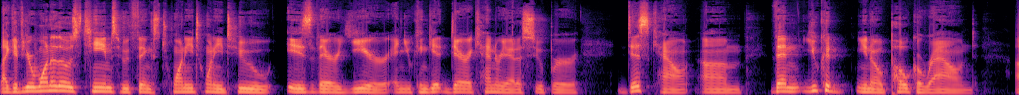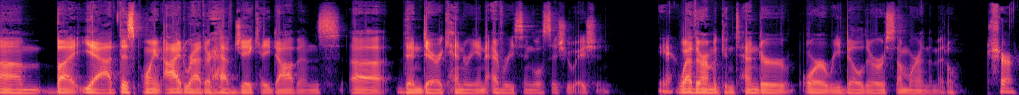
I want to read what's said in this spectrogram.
Like if you're one of those teams who thinks 2022 is their year and you can get Derrick Henry at a super discount, um, then you could you know poke around. Um, but yeah, at this point, I'd rather have J.K. Dobbins uh, than Derrick Henry in every single situation. Yeah. Whether I'm a contender or a rebuilder or somewhere in the middle. Sure.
